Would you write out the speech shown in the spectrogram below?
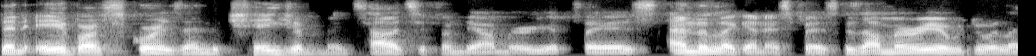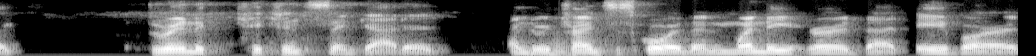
then Eibar scores and the change of mentality from the Almeria players and the Leganes players, because Almeria were like throwing the kitchen sink at it and they were mm-hmm. trying to score. Then when they heard that Eibar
